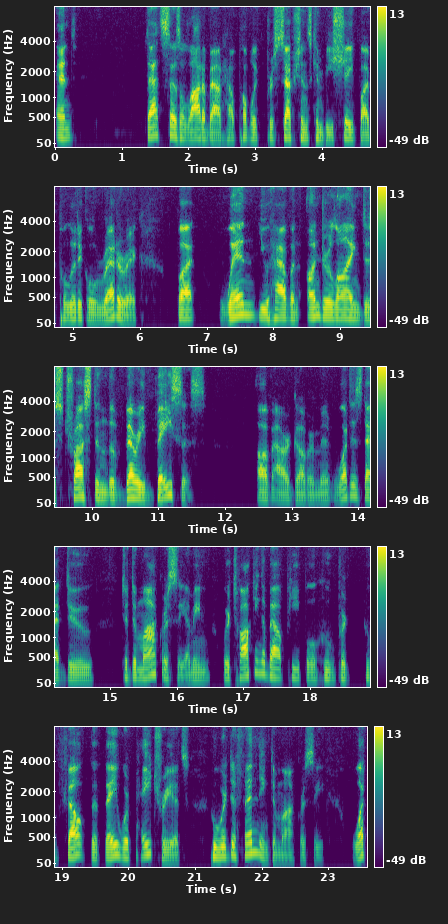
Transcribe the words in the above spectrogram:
And that says a lot about how public perceptions can be shaped by political rhetoric. But when you have an underlying distrust in the very basis of our government, what does that do to democracy? I mean, we're talking about people who who felt that they were patriots who were defending democracy. What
